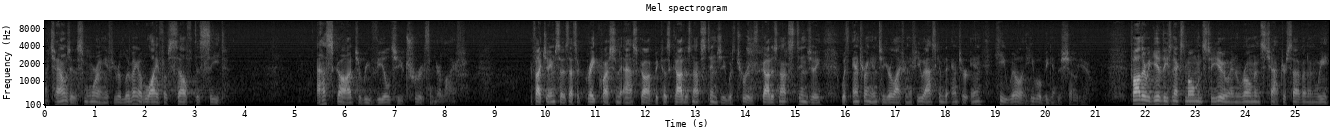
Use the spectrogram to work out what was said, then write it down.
I challenge you this morning if you're living a life of self deceit, ask God to reveal to you truth in your life. In fact, James says that's a great question to ask God because God is not stingy with truth. God is not stingy with entering into your life. And if you ask Him to enter in, He will, and He will begin to show you. Father, we give these next moments to you in Romans chapter 7, and we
